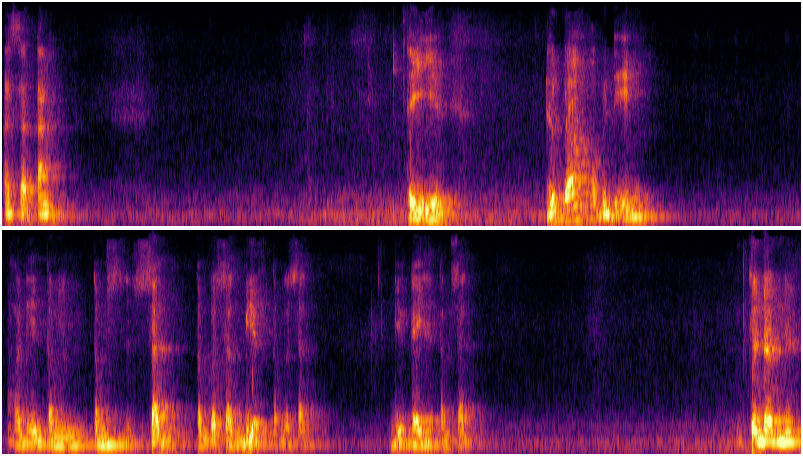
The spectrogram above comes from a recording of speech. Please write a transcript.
asatang. Thì lúc đó họ mới niệm. Họ niệm tâm tâm sân. Tâm có sân biết, tâm có sân. Biết đây là tâm sân. Cho nên,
